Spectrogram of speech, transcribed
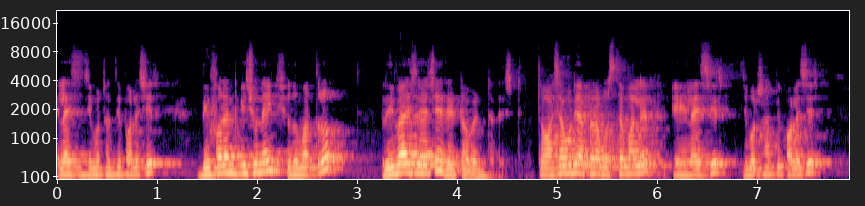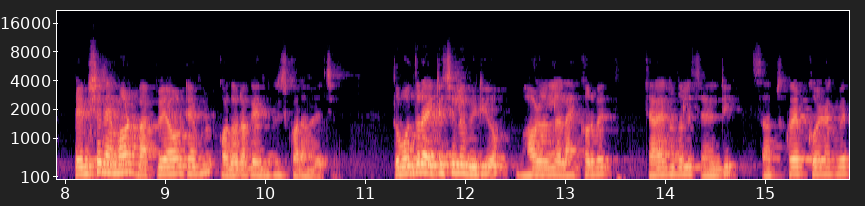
এলআইসি জীবনসাথী পলিসির ডিফারেন্ট কিছু নেই, শুধুমাত্র রিভাইজ হয়েছে রেট অফ ইন্টারেস্ট তো আশা করি আপনারা বুঝতে পারলেন এলআইসির জীবনসাথী পলিসির পেনশন অ্যামাউন্ট বা পে আউট অ্যামাউন্ট কত টাকা ইনক্রিজ করা হয়েছে। তো বন্ধুরা এটি ছিল ভিডিও ভালো লাগলে লাইক করবেন। চ্যানেল করলে চ্যানেলটি সাবস্ক্রাইব করে রাখবেন।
